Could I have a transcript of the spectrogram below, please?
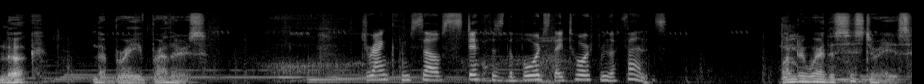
Look, the brave brothers. Drank themselves stiff as the boards they tore from the fence. Wonder where the sister is.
